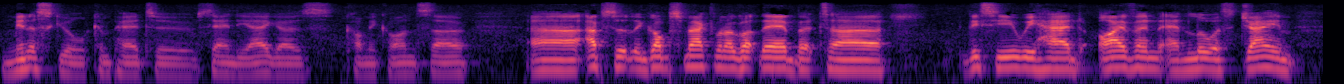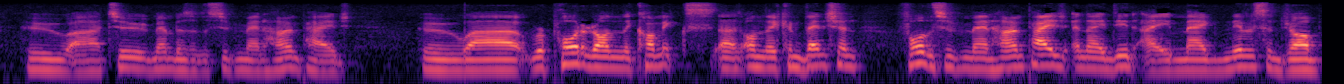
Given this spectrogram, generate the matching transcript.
minuscule compared to San Diego's Comic Con, so uh, absolutely gobsmacked when I got there. But this year we had Ivan and Lewis James, who are two members of the Superman homepage, who reported on the comics on the convention for the Superman homepage, and they did a magnificent job.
